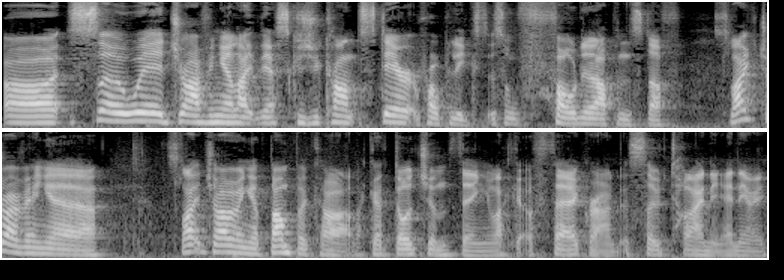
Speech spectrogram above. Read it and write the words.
Uh, so we're driving it like this because you can't steer it properly because it's all folded up and stuff. It's like driving a, it's like driving a bumper car, like a Dodgem thing, like at a fairground. It's so tiny. Anyway,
